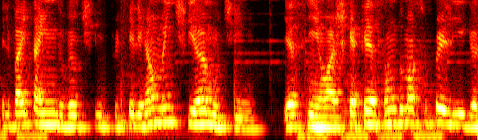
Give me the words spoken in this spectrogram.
ele vai estar tá indo ver o time, porque ele realmente ama o time. E assim, eu acho que a criação de uma Superliga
